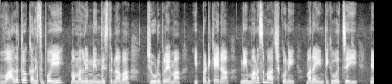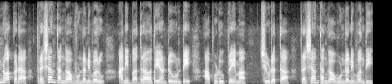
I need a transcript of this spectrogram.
వాళ్ళతో కలిసిపోయి మమ్మల్ని నిందిస్తున్నావా? చూడు ప్రేమ ఇప్పటికైనా నీ మనసు మార్చుకొని మన ఇంటికి వచ్చేయి. నిన్ను అక్కడ ప్రశాంతంగా ఉండనివ్వరు అని భద్రావతి అంటూ ఉంటే అప్పుడు ప్రేమ చూడత్తా ప్రశాంతంగా ఉండనివ్వంది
